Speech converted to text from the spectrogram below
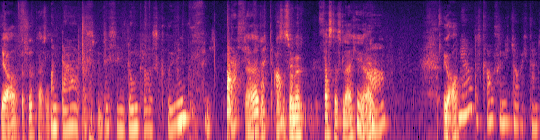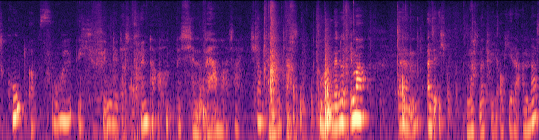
Ja, das wird passen. Und da ist ein bisschen dunkleres Grün. Finde ich das ja, Ja, das, das auch ist sogar fast das gleiche, ja. Ja, Ja. ja, das Grau finde ich, glaube ich, ganz gut, obwohl ich finde, das könnte auch ein bisschen wärmer sein. Ich glaube, wir nehmen das. Guck mal, wenn du immer, ähm, also ich macht natürlich auch jeder anders,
